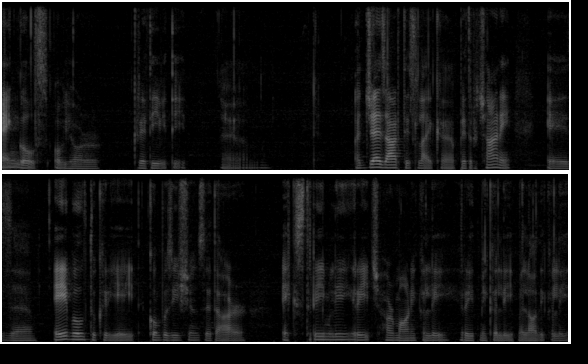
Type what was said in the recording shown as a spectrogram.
angles of your creativity. Um, a jazz artist like uh, Petrucciani is uh, able to create compositions that are extremely rich harmonically, rhythmically, melodically,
